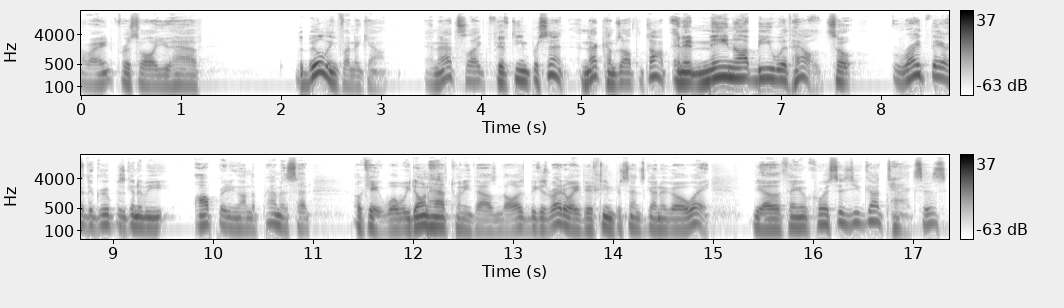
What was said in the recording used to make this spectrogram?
All right. First of all, you have the building fund account. And that's like 15%. And that comes out the top. And it may not be withheld. So, right there, the group is going to be operating on the premise that, okay, well, we don't have $20,000 because right away 15% is going to go away. The other thing, of course, is you've got taxes.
